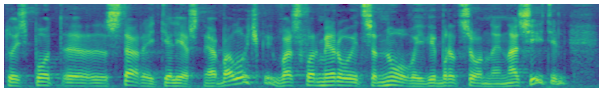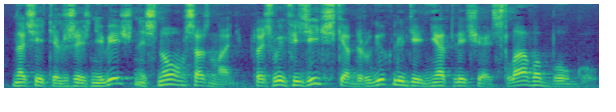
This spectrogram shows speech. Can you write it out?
То есть под э, старой телесной оболочкой восформируется новый вибрационный носитель, носитель жизни вечной с новым сознанием. То есть вы физически от других людей не отличаетесь. Слава Богу!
